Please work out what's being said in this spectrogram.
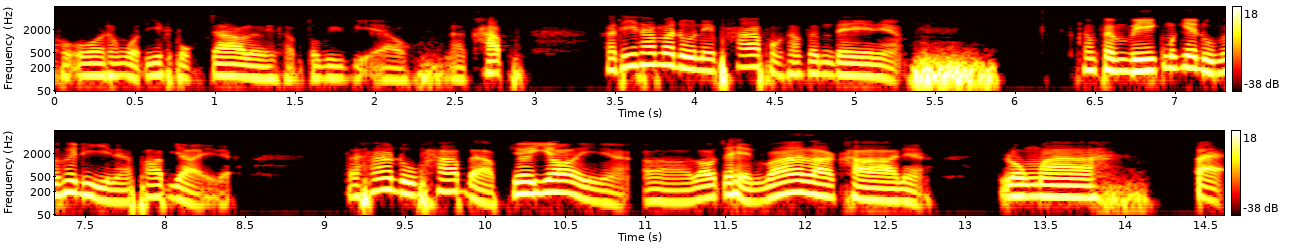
cover ทั้งหมด 26 เจ้าเลยสำหรับตัว VBL นะครับคราวที่ถ้ามาดูในภาพของ time frame day เนี่ย time frame week เมื่อกี้ดูไม่ค่อยดีนะ ภาพใหญ่เนี่ยแต่ถ้าดูภาพแบบย่อยๆ เนี่ยเเราจะเห็นว่าราคาเนี่ยลงมาแตะ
